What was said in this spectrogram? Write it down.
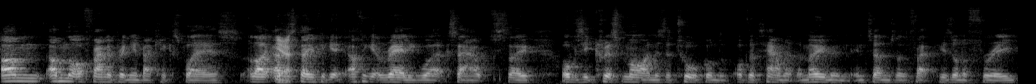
I'm I'm not a fan of bringing back ex players. Like I Yeah. just don't think it. I think it rarely works out. So obviously Chris Martin is the talk on the, of the town at the moment in terms of the fact he's on a free.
